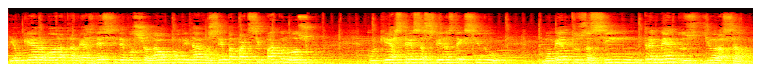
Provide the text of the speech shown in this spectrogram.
e eu quero agora, através desse devocional, convidar você para participar conosco, porque as terças-feiras têm sido momentos assim tremendos de oração.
